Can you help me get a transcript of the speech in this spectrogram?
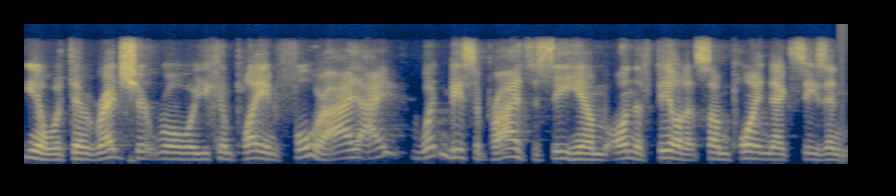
you know with the redshirt rule where you can play in four, I, I wouldn't be surprised to see him on the field at some point next season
